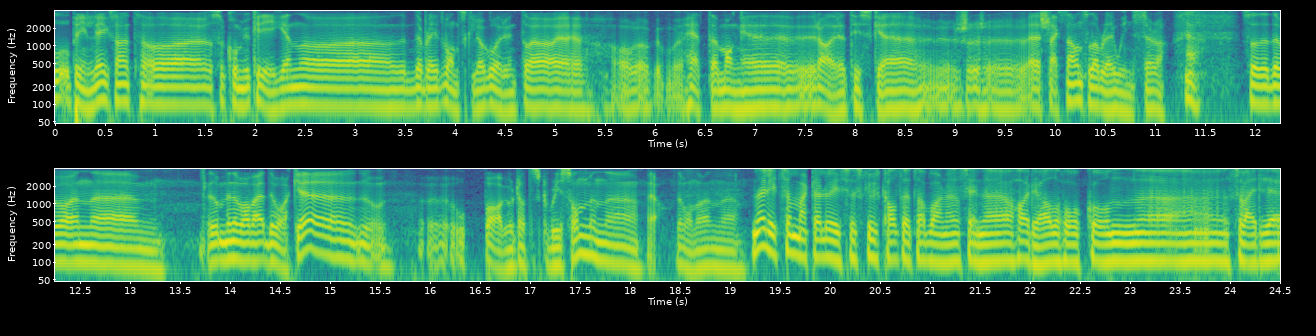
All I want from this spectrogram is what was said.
opprinnelig. ikke sant? Og Så kom jo krigen, og det ble litt vanskelig å gå rundt og, og hete mange rare tyske slagsnavn, så da ble det Winster. da. Ja. Så det, det, var en uh, Men det var, det var ikke opp og avgjort at det skulle bli sånn, men ja, det var nå en Det er litt som Märtha Louise skulle kalt et av barna sine Harald, Håkon, Sverre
